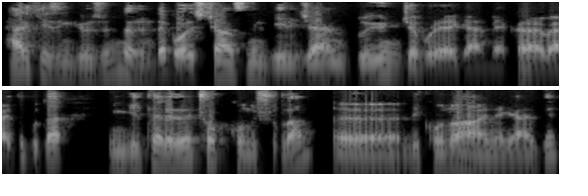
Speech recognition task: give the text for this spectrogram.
herkesin gözünün önünde Boris Johnson'ın geleceğini duyunca buraya gelmeye karar verdi. Bu da İngiltere'de çok konuşulan e, bir konu haline geldi.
